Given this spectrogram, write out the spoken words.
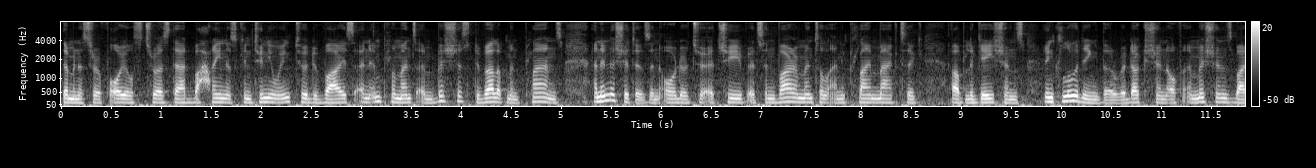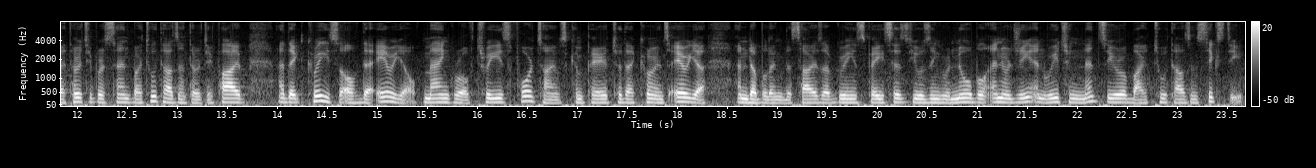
The Minister of Oil stressed that Bahrain is continuing to devise and implement ambitious development plans and initiatives in order to achieve its environmental and climatic obligations, including the reduction of emissions by 30% by 2035 and the increase of the area of mangrove trees four times compared to the current area and doubling the size of green spaces using renewable energy and reaching net zero by 2060.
